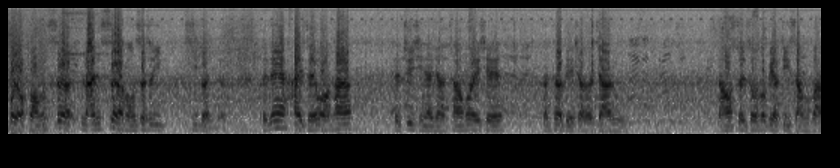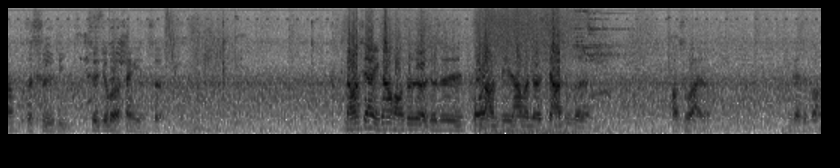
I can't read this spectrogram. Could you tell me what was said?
会有黄色、蓝色、红色是一基本的。可是因为海贼王它的剧情来讲，常会一些很特别角色加入，然后所以说会变有第三方的势力，所以就会有三个颜色。然后现在你看黄色的，就是佛朗基他们的家族的人跑出来了，应该是佛朗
